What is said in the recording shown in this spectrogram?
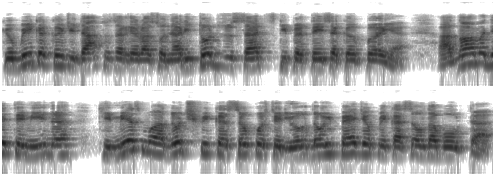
que obriga candidatos a relacionarem todos os sites que pertencem à campanha. A norma determina que mesmo a notificação posterior não impede a aplicação da multa.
